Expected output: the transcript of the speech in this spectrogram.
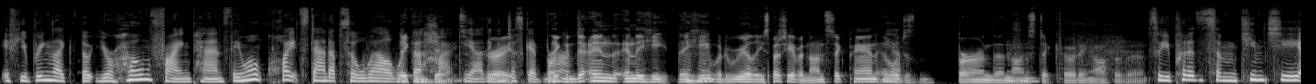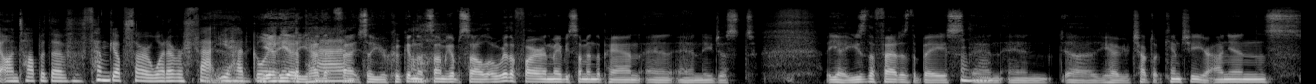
if you bring like the, your home frying pans, they won't quite stand up so well with the dent. Yeah, they Right. can just get They can burned. Mm-hmm. in, the- in the heat. The heat would really, especially if you have a nonstick pan, it Yeah. will just burn the nonstick coating off of it. so you put in some kimchi on top of the samgyeopsal or whatever fat you had going yeah, yeah, you pan. had that fat. So you're cooking the samgyeopsal over the fire and maybe some in the pan, and and you just yeah use the fat as the base, Mm-hmm. and and uh, you have your chopped up kimchi, your onions,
